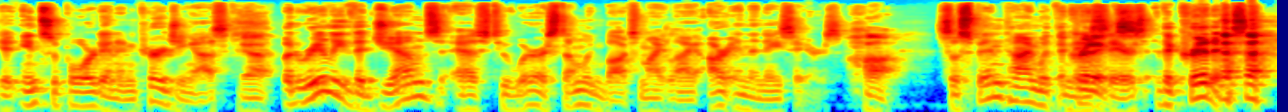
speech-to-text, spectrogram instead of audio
in support and encouraging us. Yeah. But really, the gems as to where our stumbling blocks might lie are in the naysayers. Huh. So spend time with the, the naysayers, the critics.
